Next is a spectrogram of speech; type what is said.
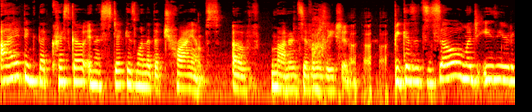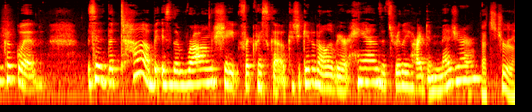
I think that Crisco in a stick is one of the triumphs of modern civilization because it's so much easier to cook with. So the tub is the wrong shape for Crisco because you get it all over your hands. It's really hard to measure. That's true.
